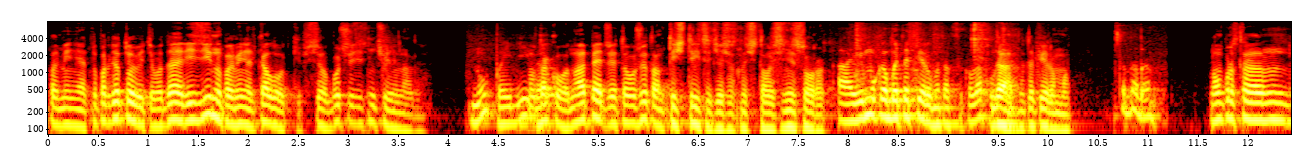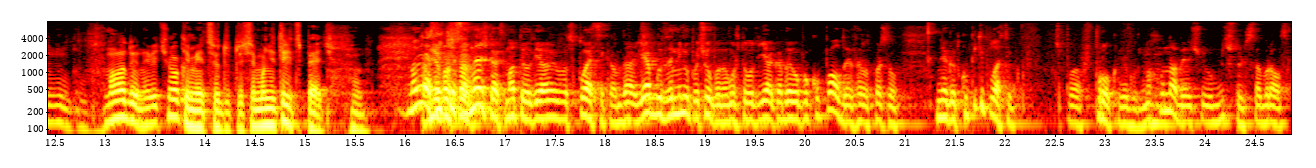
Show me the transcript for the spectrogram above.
поменять, ну подготовить его, да, резину поменять, колодки, все, больше здесь ничего не надо. Ну, по идее, Ну да. такого, но опять же, это уже там 1030 я сейчас насчитал, если не 40. А ему как бы это первый мотоцикл, да? Да, получается? это первому. Тогда да. Ну, он просто молодой новичок, имеется в виду, то есть ему не 35. Ну, А я, мне если просто- честно, знаешь, как смотрел, я его с пластиком, да, я бы заменил, почему? Потому что вот я, когда его покупал, да, я сразу спросил, мне говорят, купите пластик, типа, впрок. Я говорю, нахуй надо, я что, убить, что ли, собрался?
